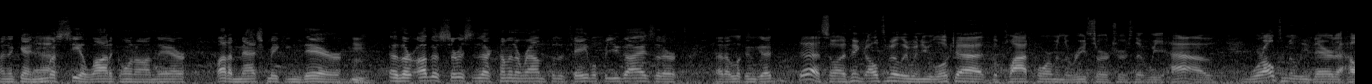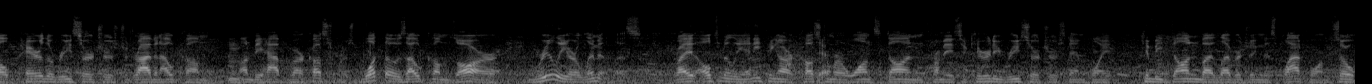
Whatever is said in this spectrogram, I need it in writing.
and again, yeah. you must see a lot of going on there, a lot of matchmaking there. Mm. Are there other services that are coming around to the table for you guys that are that are looking good? Yeah, so I think ultimately when you look at the platform and the researchers that we have, we're ultimately there to help pair the researchers to drive an outcome mm. on behalf of our customers. What those outcomes are really are limitless, right? Ultimately anything our customer yeah. wants done from a security researcher standpoint can be done by leveraging this platform. So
